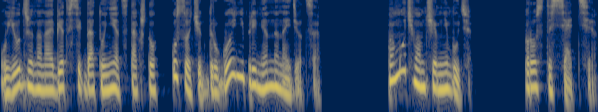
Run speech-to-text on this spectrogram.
У Юджина на обед всегда тунец, так что кусочек другой непременно найдется. Помочь вам чем-нибудь? Просто сядьте.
